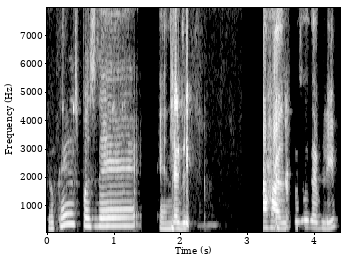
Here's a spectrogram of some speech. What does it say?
Creo que después de. En, del blip. Ajá, después de Blip.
